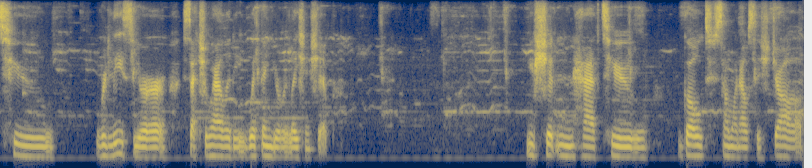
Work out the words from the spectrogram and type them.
to release your sexuality within your relationship you shouldn't have to go to someone else's job,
